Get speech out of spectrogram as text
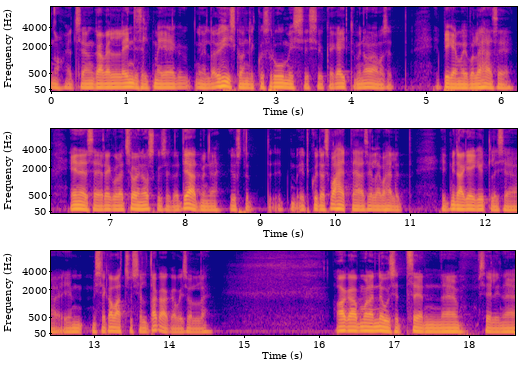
noh, et see on ka veel endiselt meie nii-öelda ühiskondlikus ruumis siis niisugune käitumine olemas, et et pigem võib-olla jah, see eneseregulatsiooni oskused ja teadmine just, et, et, et kuidas vahet teha selle vahel, et et mida keegi ütles ja, ja mis see kavatsus seal taga ka võis olla. aga ma olen nõus, et see on äh, selline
